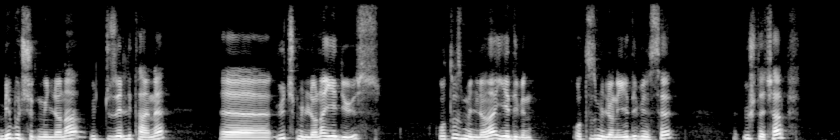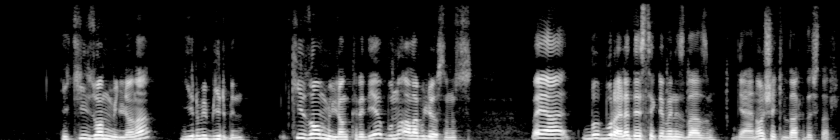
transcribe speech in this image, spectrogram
1,5 milyona 350 tane e, 3 milyona 700 30 milyona 7000 30 milyona 7000 ise 3 ile çarp 210 milyona 21 bin. 210 milyon krediye bunu alabiliyorsunuz. Veya bu burayla desteklemeniz lazım. Yani o şekilde arkadaşlar.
